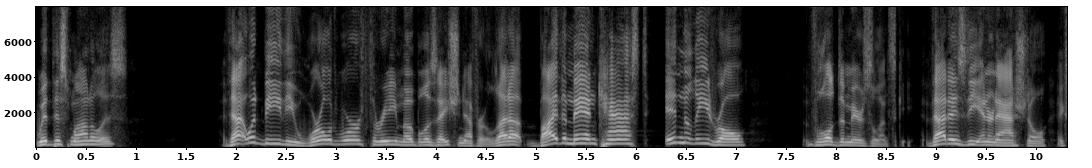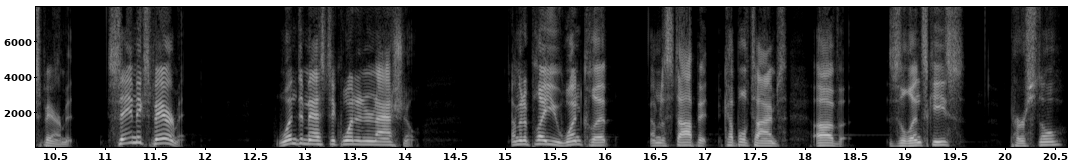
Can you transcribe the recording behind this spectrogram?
with this model is? That would be the World War III mobilization effort led up by the man cast in the lead role, Volodymyr Zelensky. That is the international experiment. Same experiment. One domestic, one international. I'm going to play you one clip. I'm going to stop it a couple of times of Zelensky's personal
